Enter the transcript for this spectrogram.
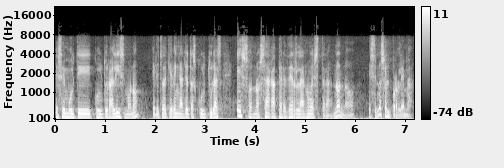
ese multiculturalismo, ¿no? El hecho de que vengan de otras culturas, eso nos haga perder la nuestra. No, no, ese no es el problema.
